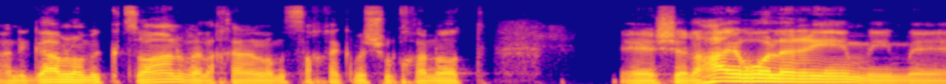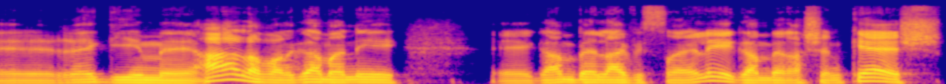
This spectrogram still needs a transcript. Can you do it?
אני גם לא מקצוען, ולכן אני לא משחק בשולחנות אה, של היי רולרים עם אה, רגים אה, על, אבל גם אני, גם בלייב ישראלי, גם בראשן קאש,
